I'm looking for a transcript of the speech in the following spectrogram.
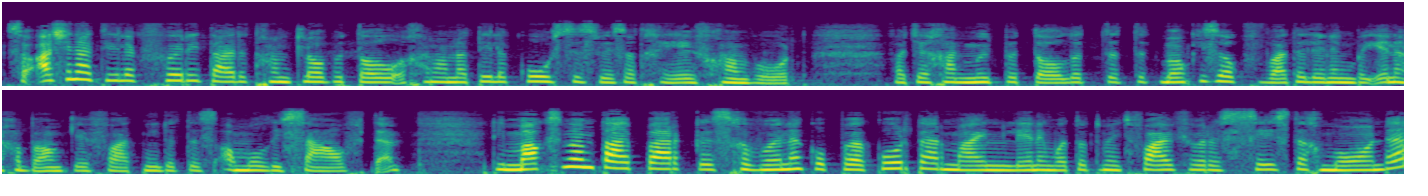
So as jy natuurlik voor die tyd dit gaan klaar betaal, gaan daar natuurlik kostes wees wat gehef gaan word wat jy gaan moet betaal. Dit dit, dit maak nie saak vir watter lening by enige bank jy vat nie, dit is almal dieselfde. Die maksimum tydperk is gewoonlik op 'n korttermyn lening wat tot met 5 jaar is 60 maande.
